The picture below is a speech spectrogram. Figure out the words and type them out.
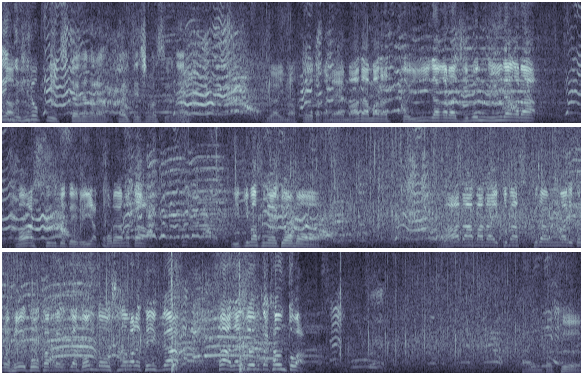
リング広く使いながら回転しますよね、いや今トヨタがね。まだまだと言いながら自分に言いながら回し続けている。いやこれはまた行きますね今日もまだまだ行きます。プランマリコの平行感覚がどんどん失われていくがさあ大丈夫か？カウントは？カウント2オ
